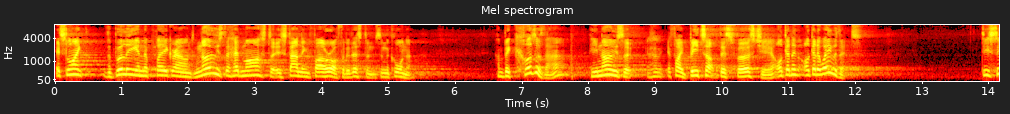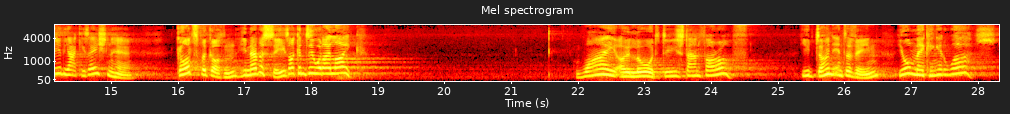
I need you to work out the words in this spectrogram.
It's like the bully in the playground knows the headmaster is standing far off at a distance in the corner. And because of that, he knows that if I beat up this first year, I'll get, I'll get away with it. Do you see the accusation here? God's forgotten. He never sees. I can do what I like. Why, O oh Lord, do you stand far off? You don't intervene. You're making it worse.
